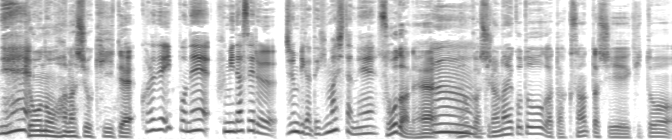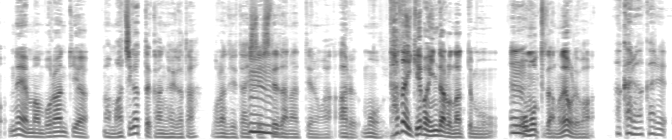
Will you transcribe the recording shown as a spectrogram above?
ねえ。今日のお話を聞いてこれで一歩ね踏み出せる準備ができましたね。そうだね、んなんか知らないことがたくさんあったしきっとね、まあ、ボランティア、まあ、間違った考え方ボランティアに対してしてたなっていうのがある、もうただ行けばいいんだろうなってもううん思ってたのね、俺はわかるわかる。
